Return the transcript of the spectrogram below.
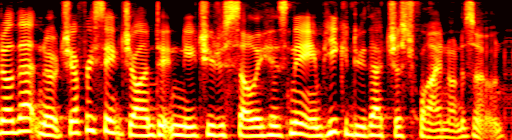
And on that note, Geoffrey St. John didn't need you to sully his name. He can do that just fine on his own.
